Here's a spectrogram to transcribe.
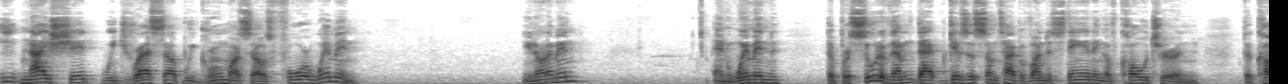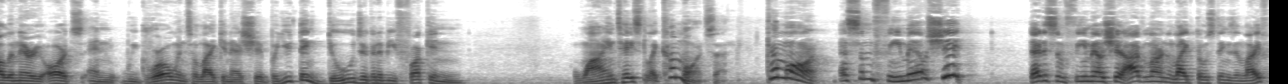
eat nice shit, we dress up, we groom ourselves for women. You know what I mean? And women, the pursuit of them, that gives us some type of understanding of culture and the culinary arts and we grow into liking that shit. But you think dudes are gonna be fucking wine tasting? Like, come on, son. Come on. That's some female shit. That is some female shit. I've learned to like those things in life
